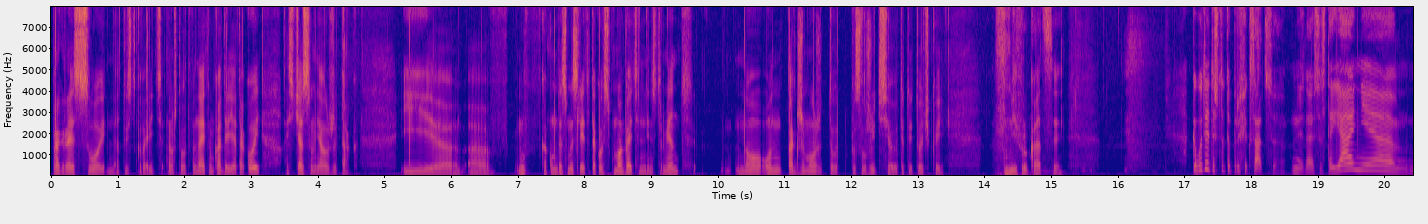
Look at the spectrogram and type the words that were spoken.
прогресс свой, да, то есть говорить о том, что вот на этом кадре я такой, а сейчас у меня уже так. И э, ну, в каком-то смысле это такой вспомогательный инструмент, но он также может вот, послужить вот этой точкой бифрукации. Как будто это что-то про фиксацию. Не знаю, состояние,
